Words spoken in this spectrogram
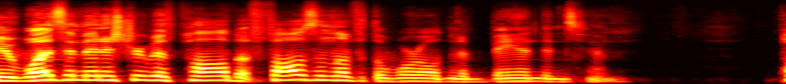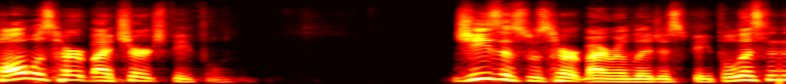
who was in ministry with Paul but falls in love with the world and abandons him. Paul was hurt by church people. Jesus was hurt by religious people. Listen,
